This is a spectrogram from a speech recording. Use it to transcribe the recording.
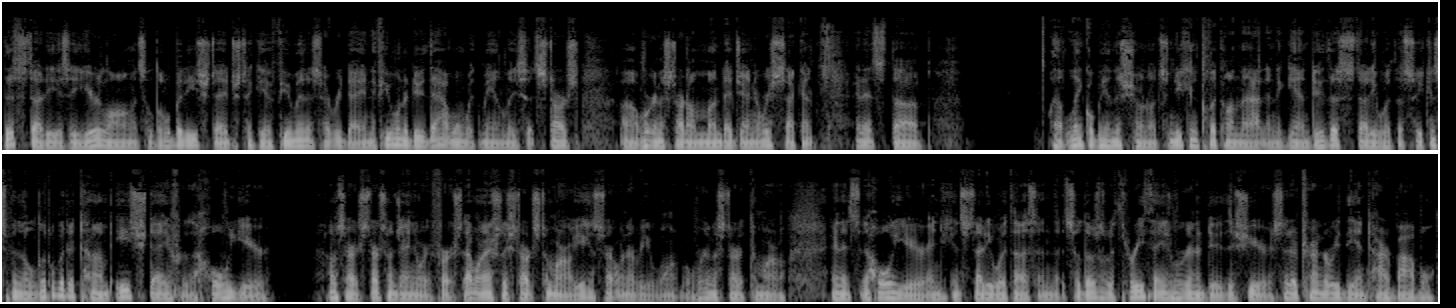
this study is a year long. It's a little bit each day. Just take you a few minutes every day. And if you want to do that one with me and Lisa, it starts, uh, we're going to start on Monday, January 2nd. And it's the, that link will be in the show notes and you can click on that and again do this study with us so you can spend a little bit of time each day for the whole year I'm sorry, it starts on January 1st. That one actually starts tomorrow. You can start whenever you want, but we're going to start it tomorrow. And it's a whole year and you can study with us. And so those are the three things we're going to do this year. Instead of trying to read the entire Bible,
